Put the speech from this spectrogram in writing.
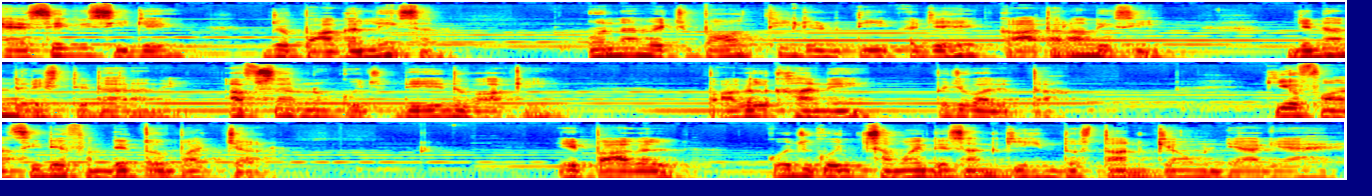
ਐਸੇ ਵੀ ਸੀਗੇ ਜੋ ਪਾਗਲ ਨਹੀਂ ਸਨ। ਉਹਨਾਂ ਵਿੱਚ ਬਹੁਤ ਹੀ ਗਿਣਤੀ ਅਜਿਹੇ ਕਾਤਲਾਂ ਦੀ ਸੀ, ਜਿਨ੍ਹਾਂ ਦੇ ਰਿਸ਼ਤੇਦਾਰਾਂ ਨੇ ਅਫਸਰ ਨੂੰ ਕੁਝ ਦੇ ਦਵਾ ਕੇ ਪਾਗਲਖਾਨੇ ਭਿਜਵਾ ਦਿੱਤਾ ਕਿ ਉਹ ਫਾਂਸੀ ਦੇ ਫੰਦੇ ਤੋਂ ਬਚ ਜਾਣ। ਇਹ ਪਾਗਲ ਕੁਝ ਕੁਝ ਸਮਝਦੇ ਸਨ ਕਿ ਹਿੰਦੁਸਤਾਨ ਕਿਉਂ ਵੰਡਿਆ ਗਿਆ ਹੈ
